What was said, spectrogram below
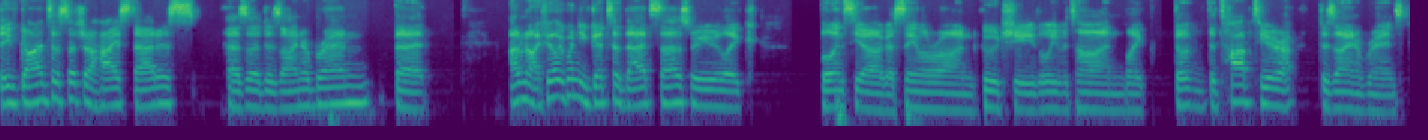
they've gone to such a high status as a designer brand that I don't know. I feel like when you get to that status where you're like Balenciaga, Saint Laurent, Gucci, Louis Vuitton, like the the top tier designer brands,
